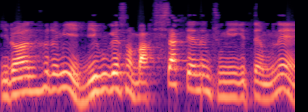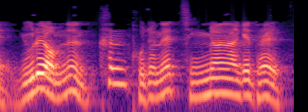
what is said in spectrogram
이러한 흐름이 미국에서 막 시작되는 중이기 때문에 유례 없는 큰 도전에 직면하게 될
